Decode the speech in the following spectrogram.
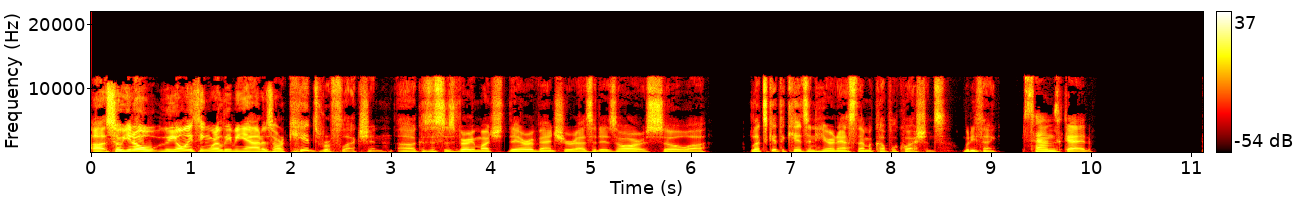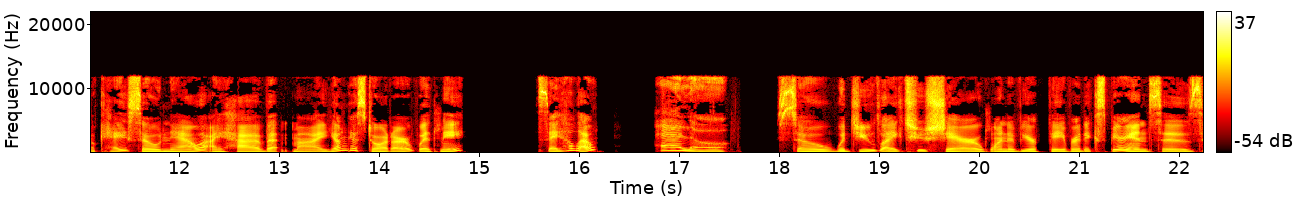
Uh, so you know, the only thing we're leaving out is our kids' reflection, because uh, this is very much their adventure as it is ours. So uh, Let's get the kids in here and ask them a couple of questions. What do you think? Sounds good. Okay, so now I have my youngest daughter with me. Say hello. Hello. So, would you like to share one of your favorite experiences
